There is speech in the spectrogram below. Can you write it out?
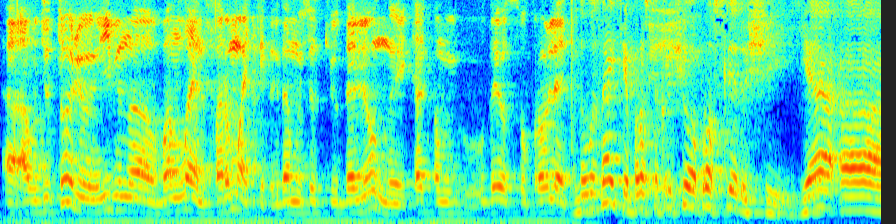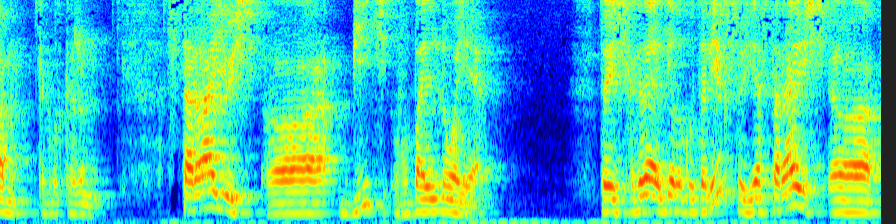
а, аудиторию именно в онлайн-формате, когда мы все-таки удаленные, как вам удается управлять? Ну, вы знаете, просто ключевой вопрос следующий. Я, э, как бы скажем, стараюсь э, бить в больное. То есть, когда я делаю какую-то лекцию, я стараюсь э,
